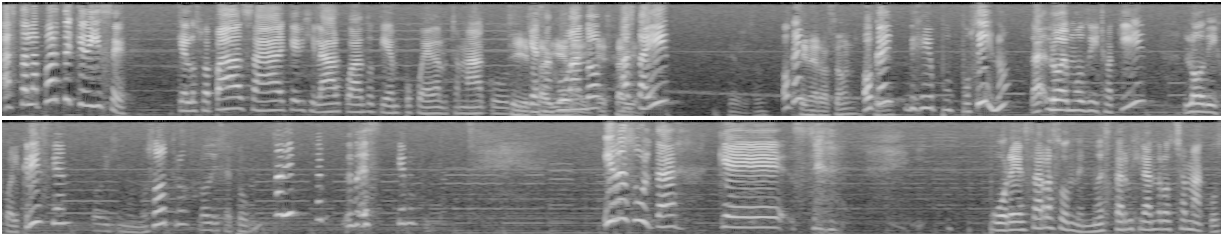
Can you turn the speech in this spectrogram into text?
hasta la parte que dice que los papás hay que vigilar cuánto tiempo juegan los chamacos, Sí, que está están bien jugando, está hasta bien. ahí, Tienes razón. ¿ok? Tiene razón. Ok, sí. dije yo, pues, pues sí, ¿no? Ah, Lo hemos dicho aquí, lo dijo el Cristian, lo dijimos nosotros, lo dice tú. Está bien, está bien, es, es- tiene un punto. Y resulta que se- por esa razón de no estar vigilando a los chamacos,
